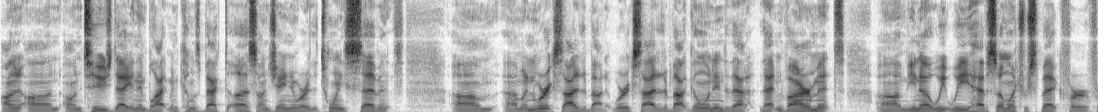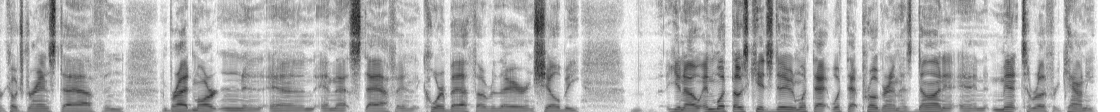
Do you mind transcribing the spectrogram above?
on, on, on Tuesday, and then Blackman comes back to us on January the 27th. Um, um, and we're excited about it. We're excited about going into that that environment. Um, you know, we, we have so much respect for, for Coach Grandstaff and, and Brad Martin and, and, and that staff and Corey Beth over there and Shelby you know, and what those kids do and what that what that program has done and, and meant to Rutherford County.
